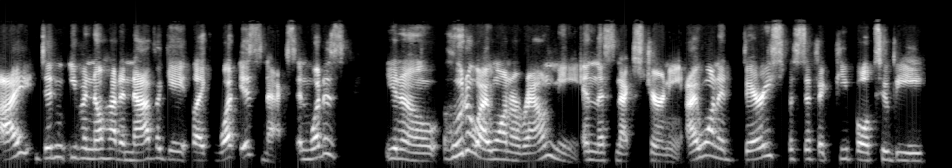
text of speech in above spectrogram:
I didn't even know how to navigate like what is next and what is you know who do I want around me in this next journey. I wanted very specific people to be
